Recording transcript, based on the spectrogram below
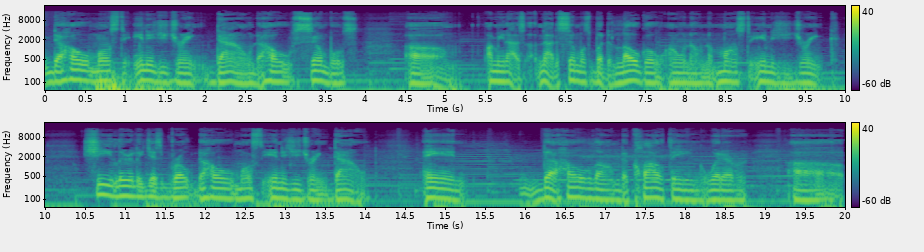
the whole Monster Energy drink down, the whole symbols. Um, I mean, not not the symbols, but the logo on on the Monster Energy drink she literally just broke the whole Monster Energy drink down, and the whole um the cloud thing, whatever. Uh,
